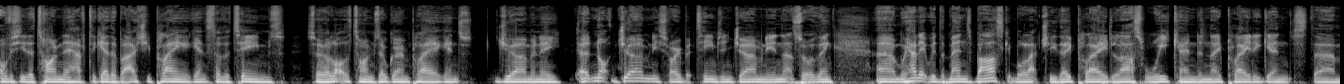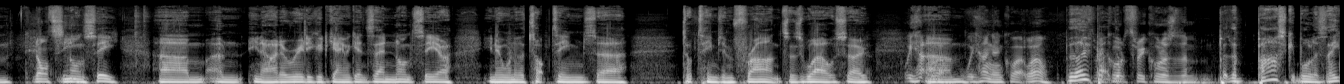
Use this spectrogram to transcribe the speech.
obviously the time they have together, but actually playing against other teams. So a lot of the times they'll go and play against Germany, uh, not Germany, sorry, but teams in Germany and that sort of thing. Um, we had it with the men's basketball. Actually, they played last weekend and they played against um, Nancy. Nancy, um, and you know had a really good game against them. Nancy are you know one of the top teams. Uh, Top teams in France as well, so We, hu- Um, we hung in quite well. but those, Three, quarters, three quarters of them. but the basketballers they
